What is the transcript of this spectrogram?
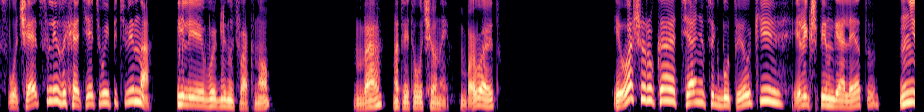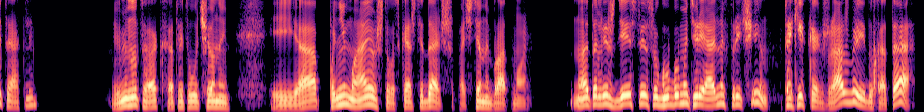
случается ли захотеть выпить вина? Или выглянуть в окно?» «Да», — ответил ученый, — «бывает». «И ваша рука тянется к бутылке или к шпингалету, не так ли?» «Именно так», — ответил ученый. «И я понимаю, что вы скажете дальше, почтенный брат мой. Но это лишь действие сугубо материальных причин, таких как жажда и духота,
